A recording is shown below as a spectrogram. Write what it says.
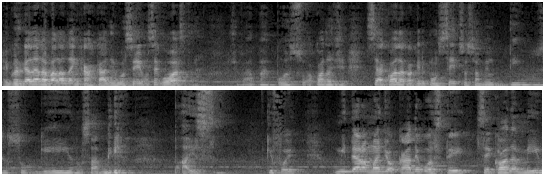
É que a galera vai lá dar encarcada em você e você gosta. Pô, acorda de, você acorda com aquele conceito social, meu Deus, eu sou gay, eu não sabia. Paz, que foi? Me deram a mandiocada, eu gostei. Você acorda meio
